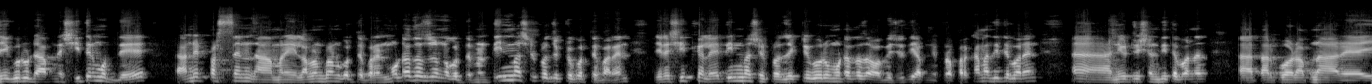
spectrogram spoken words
যে গরুটা আপনি শীতের মধ্যে হান্ড্রেড পার্সেন্ট মানে লালন পালন করতে পারেন, মোটা জন্য করতে পারেন, তিন মাসের প্রজেক্ট করতে পারেন, যেটা শীতকালে তিন মাসের প্রজেক্টে গরু মোটা হবে যদি আপনি প্রপার খানা দিতে পারেন নিউট্রিশন দিতে পারেন তারপর আপনার এই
